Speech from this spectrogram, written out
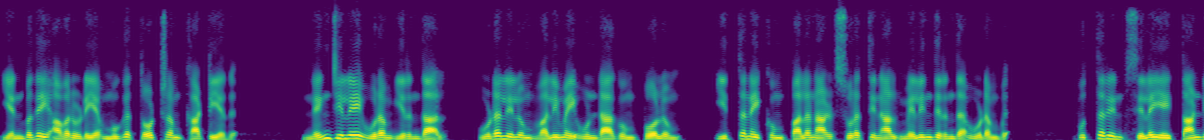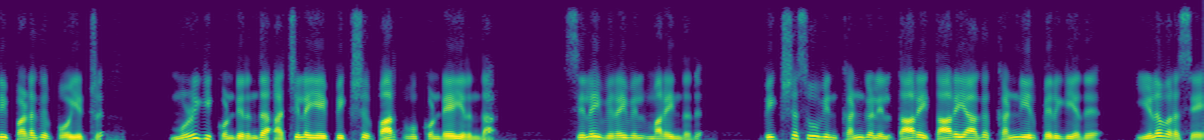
என்பதை அவருடைய முகத் தோற்றம் காட்டியது. நெஞ்சிலே உரம் இருந்தால் உடலிலும் வலிமை உண்டாகும் போலும் இத்தனைக்கும் பல நாள் சுரத்தினால் மெலிந்திருந்த உடம்பு. புத்தரின் சிலையை தாண்டி படகு போயிற்று. முழுகிக் கொண்டிருந்த அச்சிலையை பிக்ஷு பார்த்து கொண்டே இருந்தார். சிலை விரைவில் மறைந்தது. பிக்ஷசுவின் கண்களில் தாரை தாரையாக கண்ணீர் பெருகியது. இளவரசே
